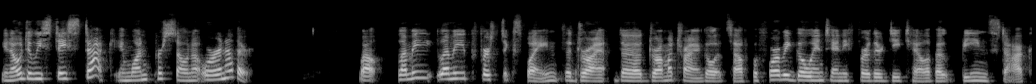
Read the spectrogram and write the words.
You know, do we stay stuck in one persona or another? Well, let me let me first explain the, dra- the drama triangle itself before we go into any further detail about beanstalk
